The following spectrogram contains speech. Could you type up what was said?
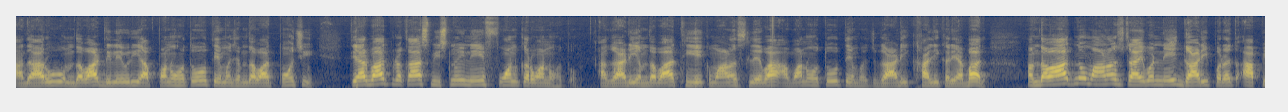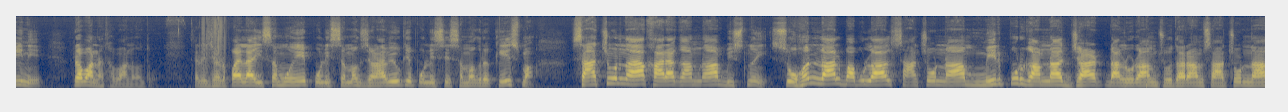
આ દારૂ અમદાવાદ ડિલિવરી આપવાનો હતો, તેમજ અમદાવાદ પહોંચી ત્યારબાદ પ્રકાશ બિશ્નોઈને ફોન કરવાનો હતો. આ ગાડી અમદાવાદથી એક માણસ લેવા આવવાનો હતો, તેમજ ગાડી ખાલી કર્યા બાદ અમદાવાદનો માણસ ડ્રાઈવરને ગાડી પરત આપીને રવાના થવાનો હતો. ત્યારે ઝડપાયેલા ઈસમોએ પોલીસ સમક્ષ જણાવ્યું કે પોલીસે સમગ્ર કેસમાં સાંચોરના ખારા ગામના બિશ્નોઈ સોહનલાલ બાબુલાલ, સાંચોરના મીરપુર ગામના જાટ ડાલુરામ, જોધારામ સાંચોરના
